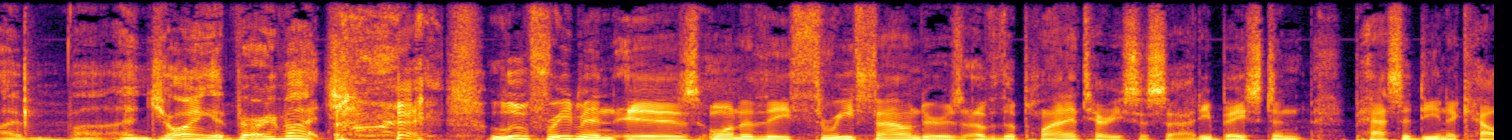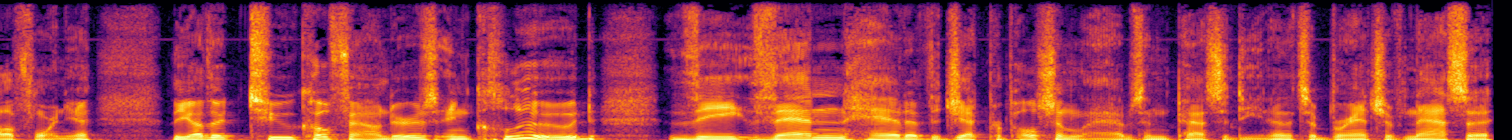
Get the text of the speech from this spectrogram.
I'm uh, enjoying it very much. Lou Friedman is one of the three founders of the Planetary Society based in Pasadena, California. The other two co founders include the then head of the Jet Propulsion Labs in Pasadena. It's a branch of NASA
